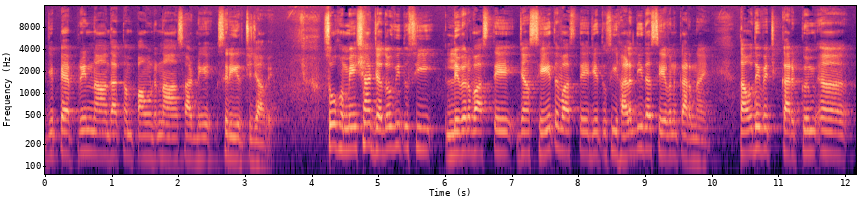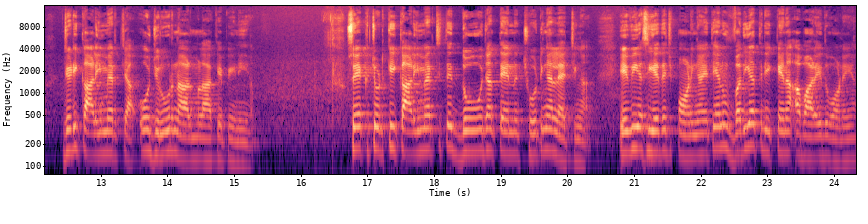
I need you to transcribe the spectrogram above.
ਜੇ ਪੈਪਰਿਨ ਨਾਂ ਦਾ ਕੰਪਾਊਂਡ ਨਾ ਸਾਡੇ ਸਰੀਰ 'ਚ ਜਾਵੇ। ਸੋ ਹਮੇਸ਼ਾ ਜਦੋਂ ਵੀ ਤੁਸੀਂ ਲਿਵਰ ਵਾਸਤੇ ਜਾਂ ਸਿਹਤ ਵਾਸਤੇ ਜੇ ਤੁਸੀਂ ਹਲਦੀ ਦਾ ਸੇਵਨ ਕਰਨਾ ਹੈ ਤਾਂ ਉਹਦੇ ਵਿੱਚ ਕਰਕੂਮ ਜਿਹੜੀ ਕਾਲੀ ਮਿਰਚ ਆ, ਉਹ ਜ਼ਰੂਰ ਨਾਲ ਮਿਲਾ ਕੇ ਪੀਣੀ ਆ। ਸੋ ਇੱਕ ਚੁਟਕੀ ਕਾਲੀ ਮਿਰਚ ਤੇ ਦੋ ਜਾਂ ਤਿੰਨ ਛੋਟੀਆਂ ਇਲਾਚੀਆਂ ਇਹ ਵੀ ਅਸੀਂ ਇਹਦੇ ਚ ਪਾਉਣੀਆਂ ਹੈ ਤੇ ਇਹਨੂੰ ਵਧੀਆ ਤਰੀਕੇ ਨਾਲ ਉਬਾਲੇ ਦਿਵਾਉਣੇ ਆ।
